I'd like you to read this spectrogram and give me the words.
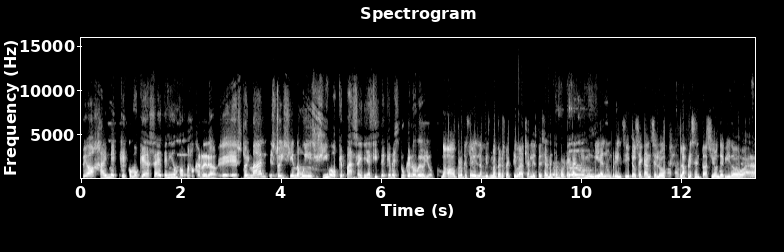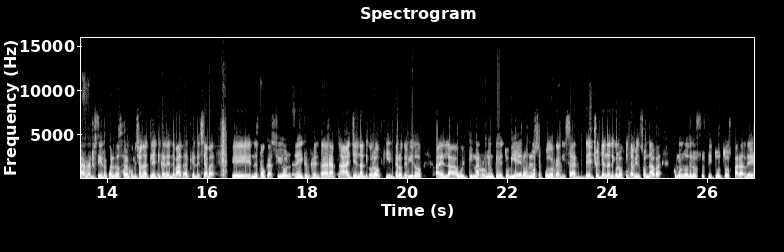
veo a Jaime que como que se ha detenido un poco su carrera. Eh, ¿Estoy mal? ¿Estoy siendo muy incisivo? ¿Qué pasa, Iñaki? ¿Qué ves tú que no veo yo? No, creo que estoy en la misma perspectiva, Charlie, especialmente porque Jaime Munguía en un principio se canceló la presentación debido a, si recuerdas, a la Comisión Atlética de Nevada que deseaba eh, en esta ocasión eh, que enfrentara a Gennady Golovkin, pero debido a la última reunión que tuvieron no se pudo organizar. De hecho, Gennady Golovkin también sonaba como uno de los sustitutos para, de,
